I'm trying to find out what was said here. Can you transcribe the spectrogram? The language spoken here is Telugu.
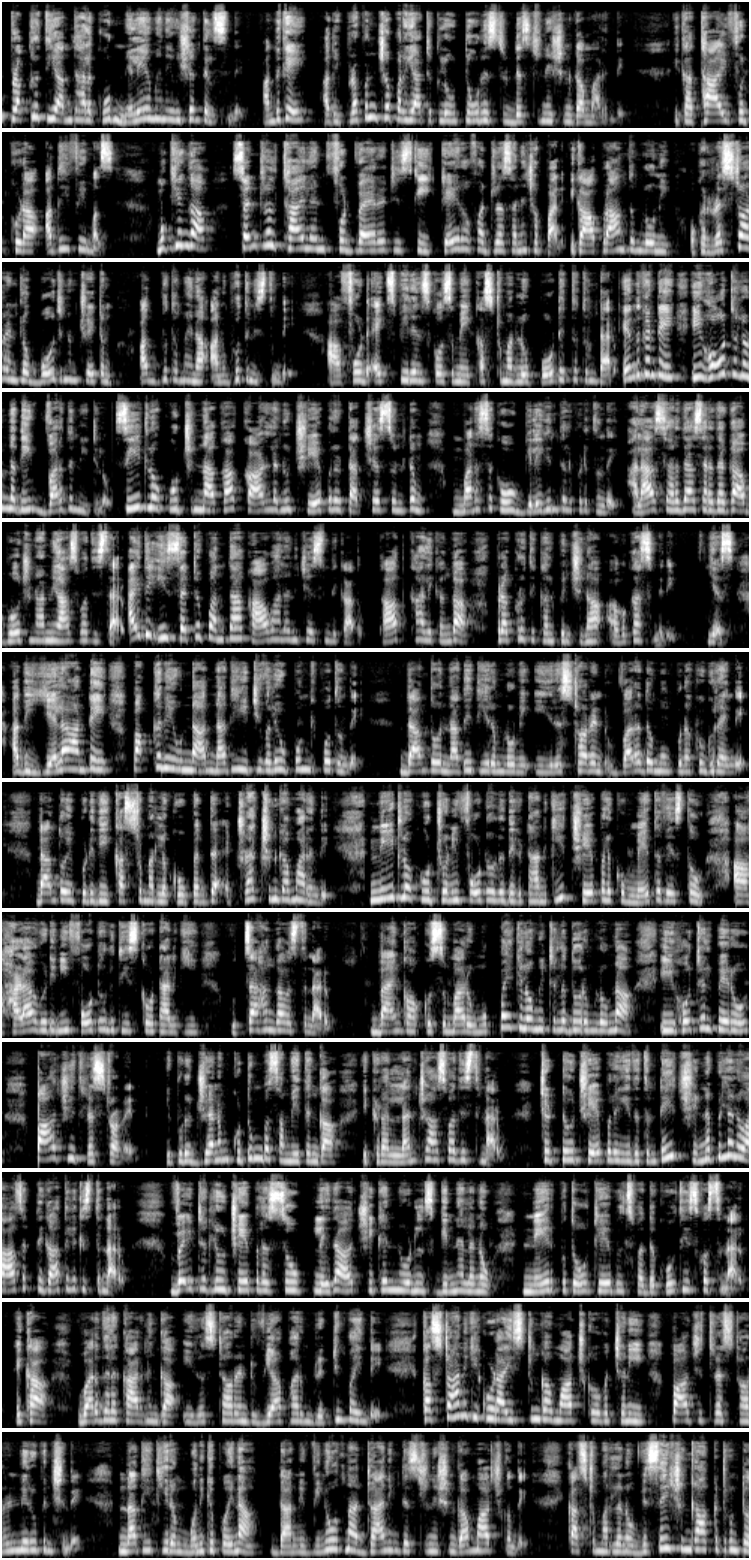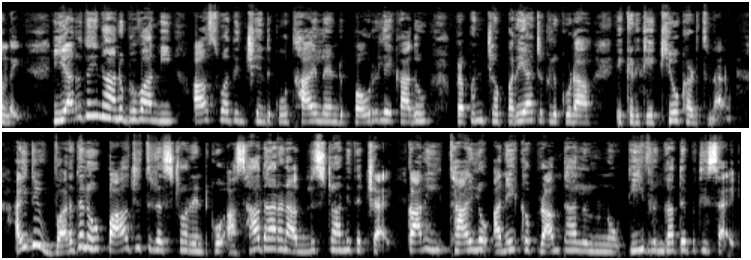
థాయిలాండ్ ప్రకృతి అందాలకు నిలయమనే విషయం తెలిసిందే. అందుకే అది ప్రపంచ పర్యాటకులు టూరిస్ట్ డెస్టినేషన్గా మారింది. ఇక థాయ్ ఫుడ్ కూడా అదే ఫేమస్. ముఖ్యంగా సెంట్రల్ థాయిలాండ్ ఫుడ్ వెరైటీస్కి కేర్ ఆఫ్ అడ్రస్ అని చెప్పాలి. ఇక ఆ ప్రాంతంలోని ఒక రెస్టారెంట్లో భోజనం చేయటం అద్భుతమైన అనుభూతినిస్తుంది. ఆ ఫుడ్ ఎక్స్పీరియన్స్ కోసమే కస్టమర్లు పోటెత్తుతుంటారు. ఎందుకంటే ఈ హోటల్ ఉన్నది వరద నీటిలో. సీట్లో కూర్చున్నాక కాళ్ళను చేపలు టచ్ చేస్తుండటం మనసుకు గిలిగింతలు పెడుతుంది. అలా సరదా సరదాగా భోజనాన్ని ఆస్వాదిస్తారు. అయితే ఈ సెటప్ అంతా కావాలని చేసింది కాదు. తాత్కాలికంగా ప్రకృతి కల్పించిన అవకాశం ఇది. ఎస్ అది ఎలా అంటే పక్కనే ఉన్న నది ఇటీవలే ఉప్పొంగిపోతుంది. దాంతో నదీ తీరంలోని ఈ రెస్టారెంట్ వరద ముంపునకు గురైంది. దాంతో ఇప్పుడు ఇది కస్టమర్లకు పెద్ద అట్రాక్షన్గా మారింది. నీటిలో కూర్చొని ఫోటోలు దిగటానికి చేపలకు మేత వేస్తూ ఆ హడావిడిని ఫోటోలు తీసుకోవటానికి ఉత్సాహంగా వస్తున్నారు. బ్యాంకాక్కు సుమారు ముప్పై కిలోమీటర్ల దూరంలో ఉన్న ఈ హోటల్ పేరు పాజిత్ రెస్టారెంట్ ఇప్పుడు జనం కుటుంబ సమేతంగా ఇక్కడ లంచ్ ఆస్వాదిస్తున్నారు. చుట్టూ చేపలు ఈదుతుంటే చిన్నపిల్లలు ఆసక్తిగా తిలకిస్తున్నారు. వెయిటర్లు చేపల సూప్ లేదా చికెన్ నూడిల్స్ గిన్నెలను నేర్పుతో టేబుల్స్ వద్దకు తీసుకొస్తున్నారు. ఇక వరదల కారణంగా ఈ రెస్టారెంట్ వ్యాపారం రెట్టింపైంది. కష్టానికి కూడా ఇష్టంగా మార్చుకోవచ్చని పాజిత్ రెస్టారెంట్ నిరూపించింది. నదీ తీరం మునిగిపోయినా దాన్ని వినూత్న డైనింగ్ డెస్టినేషన్గా మార్చుకుంది. కస్టమర్లను విశేషంగా ఆకట్టుకుంటుంది. ఈ అరుదైన అనుభవాన్ని ఆస్వాదించేందుకు థాయిలాండ్ పౌరులే కాదు ప్రపంచ పర్యాటకులు కూడా ఇక్కడికి క్యూ కడుతున్నారు. అయితే వరదలు పాజిత్ రెస్టారెంట్కు అసాధారణ అదృష్టాన్ని తెచ్చాయి. కానీ థాయ్లో అనేక ప్రాంతాలను తీవ్రంగా దెబ్బతీశాయి.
